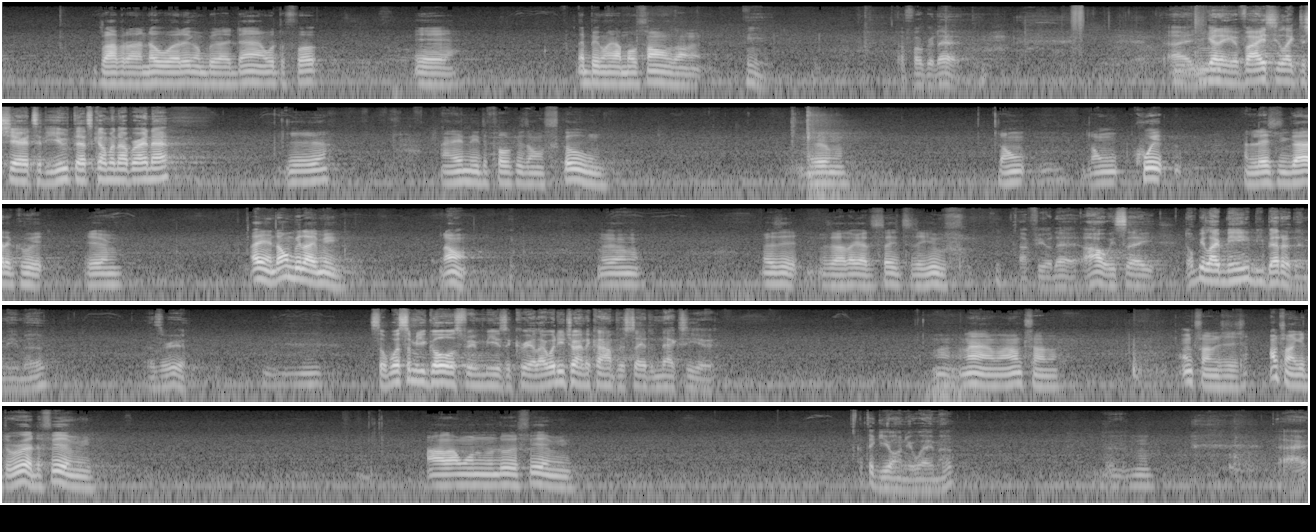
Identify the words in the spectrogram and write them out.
Drop it out of nowhere. They gonna be like, damn, what the fuck? Yeah. That bitch gonna have more songs on it. Hmm. I fuck with that. All right, you got any advice you like to share to the youth that's coming up right now? Yeah. And they need to focus on school. Me? Don't don't quit unless you gotta quit. Yeah. Hey, and don't be like me. Don't. Yeah. That's it. That's all I got to say to the youth. I feel that. I always say, don't be like me, be better than me, man. That's real. So, what's some of your goals for your music career? Like, what are you trying to accomplish, say, the next year? Nah, man, I'm trying to. I'm trying to just. I'm trying to get the real to feel me. All I want them to do is feel me. I think you're on your way, man. Mm-hmm. All right.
